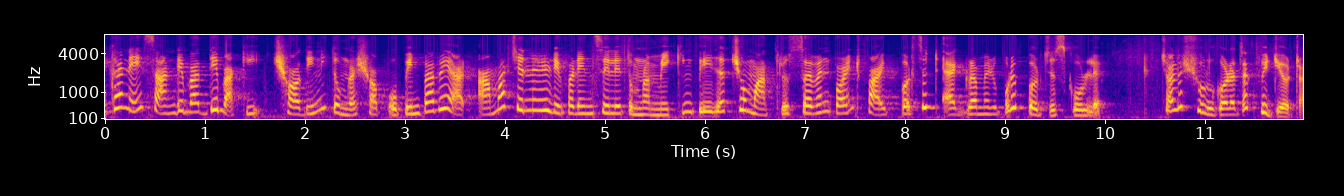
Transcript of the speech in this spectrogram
এখানে সানডে বাদ দিয়ে বাকি ছ দিনই তোমরা সব ওপেন পাবে আর আমার চ্যানেলের রেফারেন্স এলে তোমরা মেকিং পেয়ে যাচ্ছ মাত্র সেভেন পয়েন্ট ফাইভ পার্সেন্ট এক গ্রামের উপরে পারচেস করলে। চলো শুরু করা যাক ভিডিওটা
